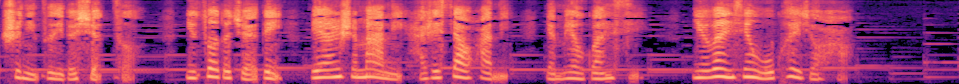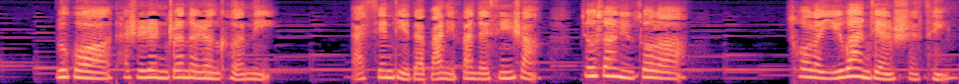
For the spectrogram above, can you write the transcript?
是你自己的选择。你做的决定，别人是骂你还是笑话你也没有关系。你问心无愧就好。如果他是认真的认可你，打心底的把你放在心上，就算你做了错了一万件事情，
